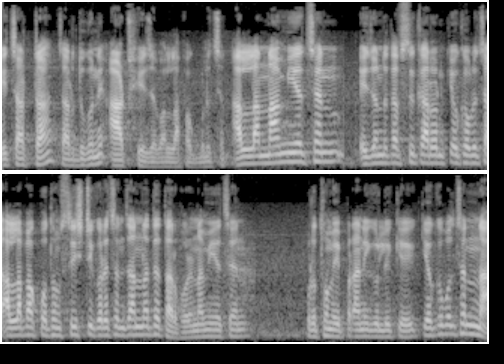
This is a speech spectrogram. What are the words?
এই চারটা চার দুগুণে আট হয়ে যাবে আল্লাপাক বলেছেন। আল্লাহ নামিয়েছেন এই জন্য তাফসির কারণ কেউ কেউ বলেছে আল্লাপাক প্রথম সৃষ্টি করেছেন জান্নাতে, তারপরে নামিয়েছেন। প্রথম এই প্রাণীগুলিকে কেউ কেউ বলছেন না,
